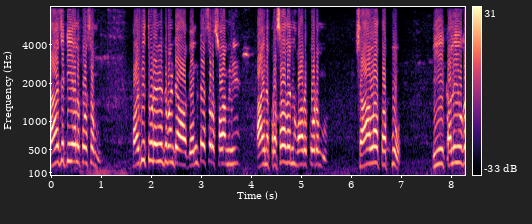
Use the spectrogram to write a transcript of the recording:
రాజకీయాల కోసం పవిత్రుడైనటువంటి ఆ వెంకటేశ్వర స్వామిని ఆయన ప్రసాదాన్ని వాడుకోవడము చాలా తప్పు. ఈ కలియుగ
